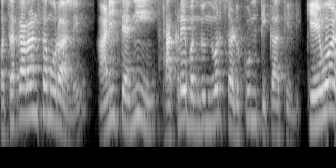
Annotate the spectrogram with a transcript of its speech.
पत्रकारांसमोर आले आणि त्यांनी ठाकरे बंधूंवर सडकून टीका केली. केवळ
